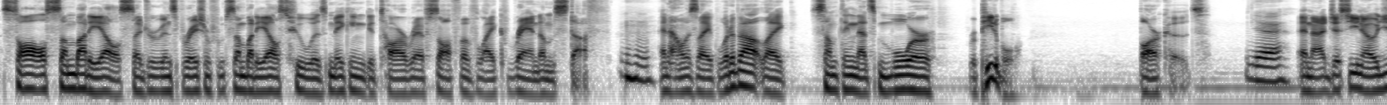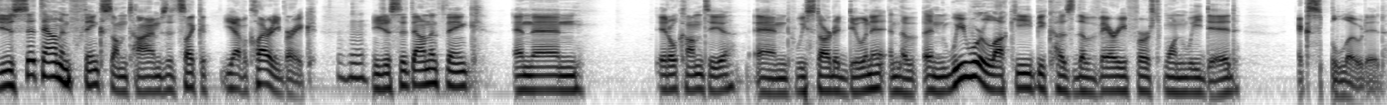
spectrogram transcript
saw somebody else. I drew inspiration from somebody else who was making guitar riffs off of like random stuff. And I was like, what about like something that's more repeatable? Barcodes. Yeah. And I just, you know, you just sit down and think sometimes. It's like a, you have a clarity break. You just sit down and think, and then it'll come to you. And we started doing it. And the and we were lucky because the very first one we did exploded.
